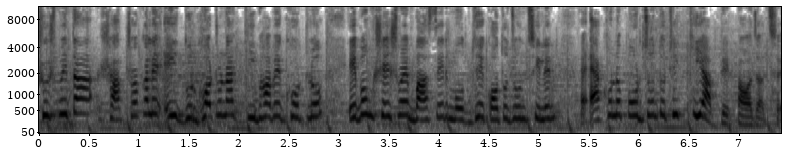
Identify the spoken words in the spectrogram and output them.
সুস্মিতা, সাত সকালে এই দুর্ঘটনা কীভাবে ঘটলো এবং সেই সময় বাসের মধ্যে কতজন ছিলেন? এখনও পর্যন্ত ঠিক কি আপডেট পাওয়া যাচ্ছে?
